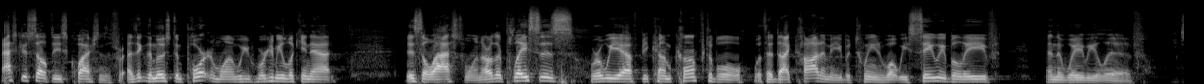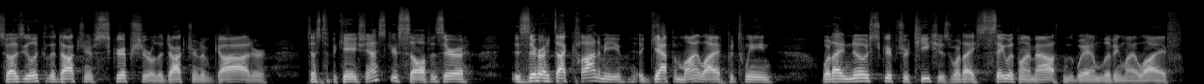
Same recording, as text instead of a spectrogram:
ask yourself these questions. I think the most important one we, we're going to be looking at is the last one. Are there places where we have become comfortable with a dichotomy between what we say we believe and the way we live? So, as you look at the doctrine of Scripture or the doctrine of God or justification, ask yourself is there, a, is there a dichotomy, a gap in my life between what I know Scripture teaches, what I say with my mouth, and the way I'm living my life?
